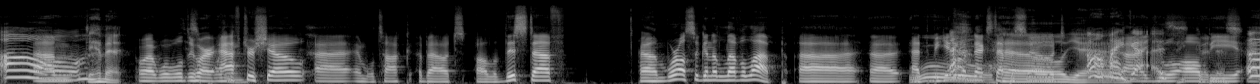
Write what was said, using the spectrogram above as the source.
Oh, Damn it. Well, we'll, we'll do our after show uh, and we'll talk about all of this stuff. Um, we're also going to level up uh, uh, at the beginning of Ooh. next episode. yeah. Oh my Uh, gosh. you will all be at Ah,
